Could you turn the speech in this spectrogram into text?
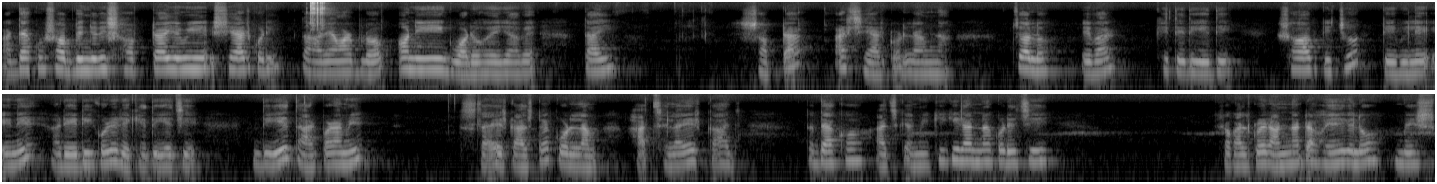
আর দেখো সব দিন যদি সবটাই আমি শেয়ার করি, তাহলে আমার ব্লগ অনেক বড় হয়ে যাবে। তাই সবটা আর শেয়ার করলাম না। চলো, এবার খেতে দিয়ে দিই। সব কিছু টেবিলে এনে রেডি করে রেখে দিয়েছি। দিয়ে তারপর আমি সেলাইয়ের কাজটা করলাম, হাত সেলাইয়ের কাজ। তো দেখো, আজকে আমি কি কি রান্না করেছি। সকাল করে রান্নাটা হয়ে গেল, বেশ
